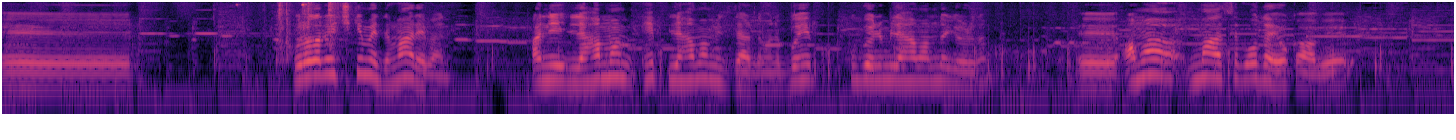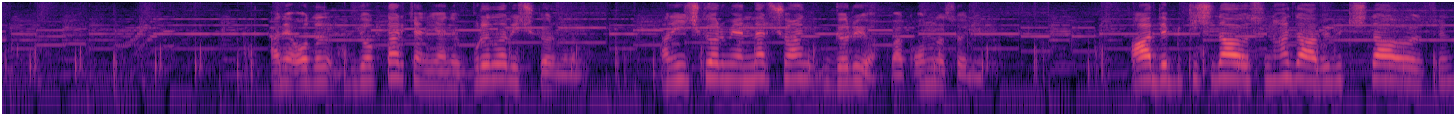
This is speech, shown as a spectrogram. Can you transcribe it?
Ee, buralara hiç girmedim var ya ben. Hani lehamam hep lehamam izlerdim. Hani bu hep bu bölümü lehamamda gördüm. Ee, ama maalesef o da yok abi. Hani o da yok derken yani buraları hiç görmedim. Hani hiç görmeyenler şu an görüyor. Bak onu da söyleyeyim. Hadi bir kişi daha ölsün. Hadi abi bir kişi daha ölsün.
